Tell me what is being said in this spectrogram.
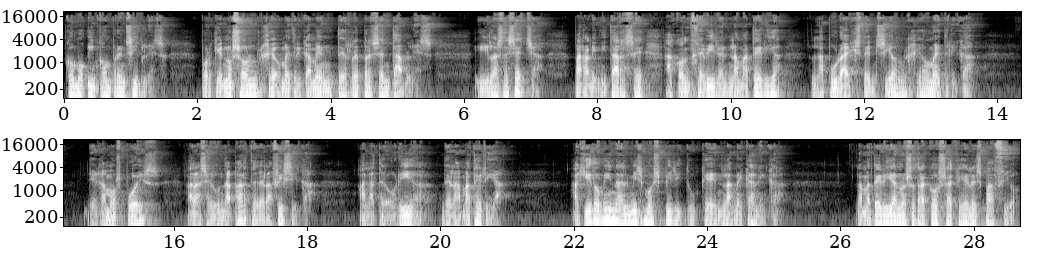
como incomprensibles, porque no son geométricamente representables, y las desecha para limitarse a concebir en la materia la pura extensión geométrica. Llegamos, pues, a la segunda parte de la física, a la teoría de la materia. Aquí domina el mismo espíritu que en la mecánica. La materia no es otra cosa que el espacio,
